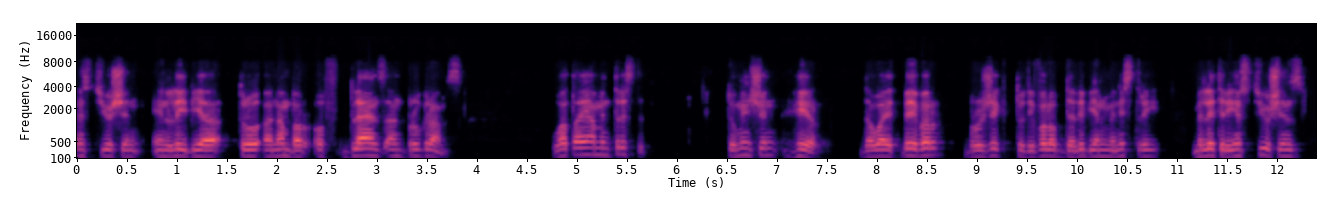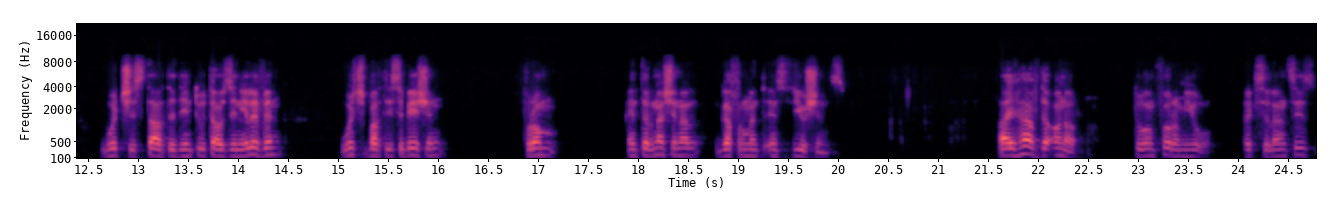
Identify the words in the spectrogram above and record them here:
institution in Libya through a number of plans and programs. What I am interested to mention here, the white paper project to develop the Libyan ministry military institutions, which started in 2011, which participation from international government institutions. I have the honor to inform you, Excellencies,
